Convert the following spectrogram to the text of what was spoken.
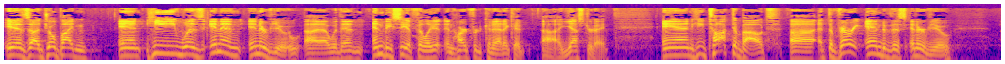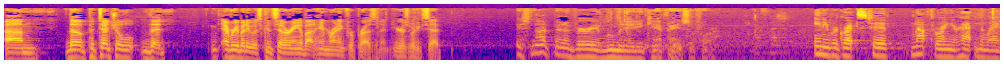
is uh, Joe Biden. And he was in an interview uh, with an NBC affiliate in Hartford, Connecticut uh, yesterday. And he talked about, uh, at the very end of this interview, um, the potential that everybody was considering about him running for president. Here's what he said. It's not been a very illuminating campaign so far. Any regrets to not throwing your hat in the ring?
